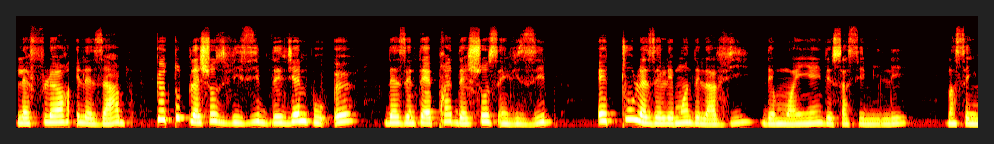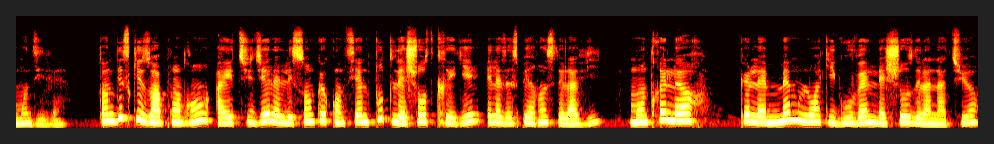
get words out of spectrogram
les fleurs et les arbres. Que toutes les choses visibles deviennent pour eux des interprètes des choses invisibles et tous les éléments de la vie des moyens de s'assimiler l'enseignement divin. Tandis qu'ils apprendront à étudier les leçons que contiennent toutes les choses créées et les espérances de la vie, montrez-leur que les mêmes lois qui gouvernent les choses de la nature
